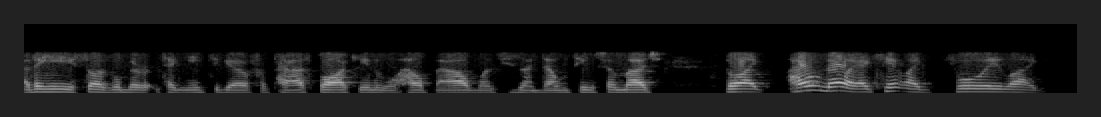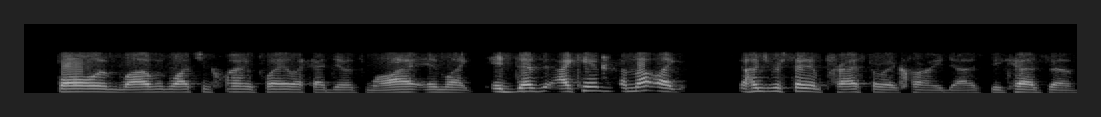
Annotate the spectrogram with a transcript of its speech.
I think he still has a little bit of technique to go for pass blocking and will help out once he's not double teamed so much. But like I don't know, like I can't like fully like fall in love with watching Clowney play like I did with Watt, and like it doesn't. I can't. I'm not like 100 percent impressed by what Clowney does because of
